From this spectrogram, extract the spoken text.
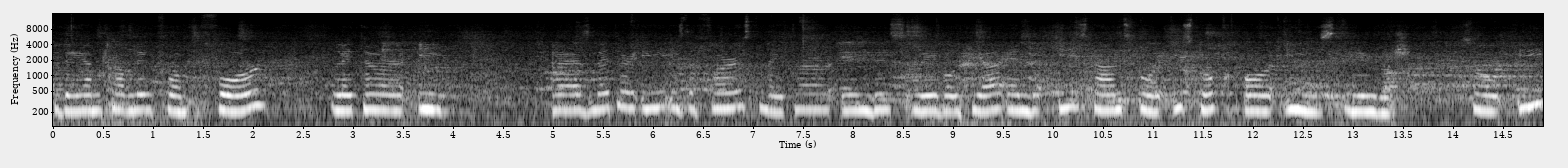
today I'm traveling from 4, letter E. As letter E is the first letter in this label here and E stands for Istok or East in English. So E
